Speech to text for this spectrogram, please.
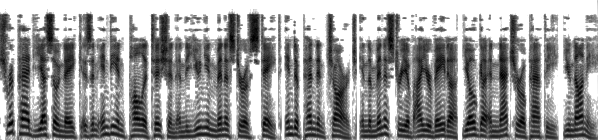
Shripad Yesso Naik is an Indian politician and the Union Minister of State independent charge in the Ministry of Ayurveda, Yoga and Naturopathy, Unani,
